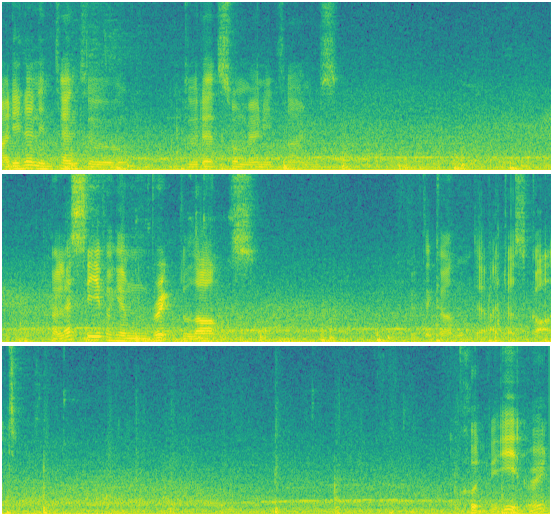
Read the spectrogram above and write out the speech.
I didn't intend to do that so many times. But let's see if I can break the locks with the gun that I just got. Could be it, right?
